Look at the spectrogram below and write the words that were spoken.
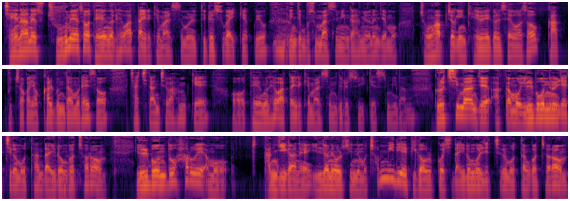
재난에 준해서 대응을 해왔다 이렇게 말씀을 드릴 수가 있겠고요. 네. 그게 이제 무슨 말씀인가 하면은 이제 뭐 종합적인 계획을 세워서 각 부처가 역할 분담을 해서 자치단체와 함께 어, 대응을 해왔다 이렇게 말씀드릴 수 있겠습니다. 그렇지만 이제 아까 뭐 일본을 예측을 못한다 이런 것처럼 일본도 하루에 뭐 단기간에 1년에 올 수 있는 뭐 1000mm의 비가 올 것이다. 이런 걸 예측을 못한 것처럼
